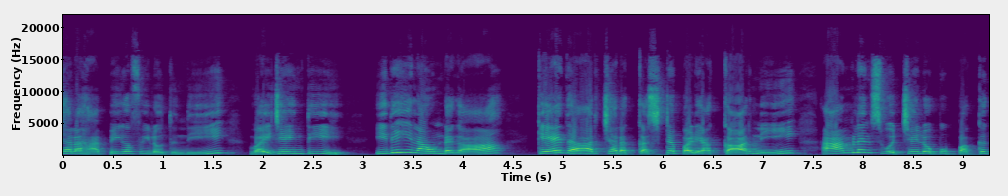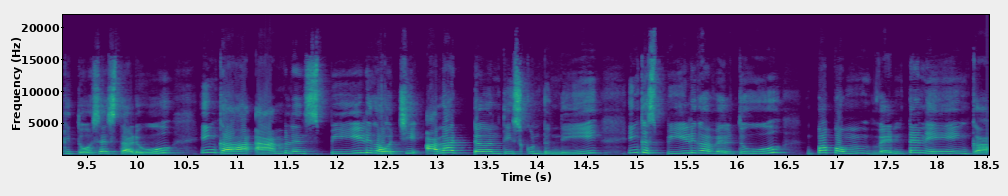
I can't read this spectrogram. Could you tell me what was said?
చాలా హ్యాపీగా ఫీల్ అవుతుంది వైజయంతి. ఇది ఇలా ఉండగా కేదార్ చాలా కష్టపడి ఆ కార్ని అంబులెన్స్ వచ్చేలోపు పక్కకి తోసేస్తాడు. ఇంకా అంబులెన్స్ స్పీడ్గా వచ్చి అలా టర్న్ తీసుకుంటుంది. ఇంకా స్పీడ్గా వెళ్తూ పాపం వెంటనే ఇంకా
